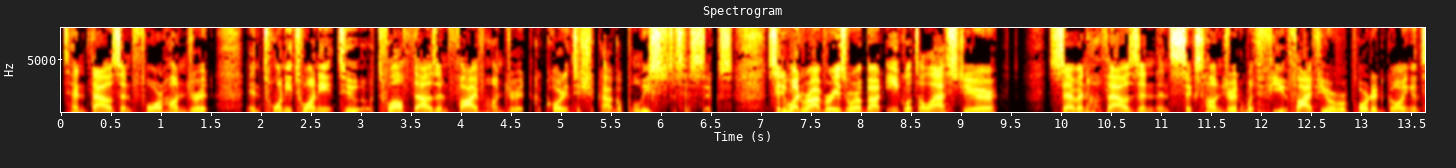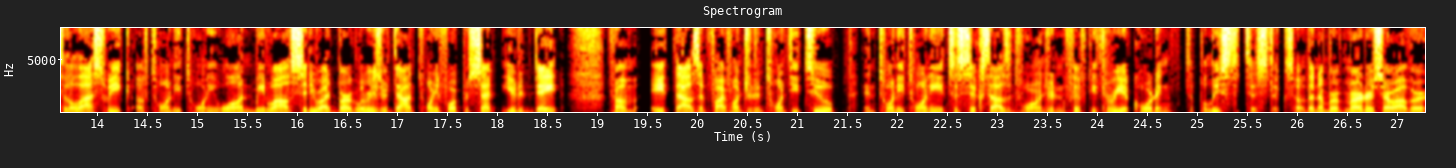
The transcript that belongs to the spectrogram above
10,400 in 2020 to 12,500, according to Chicago police statistics. Citywide robberies were about equal to last year, 7,600 with few, five fewer reported going into the last week of 2021. Meanwhile, citywide burglaries are down 24% year to date from 8,522 in 2020 to 6,453 according to police statistics. So the number of murders, however,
